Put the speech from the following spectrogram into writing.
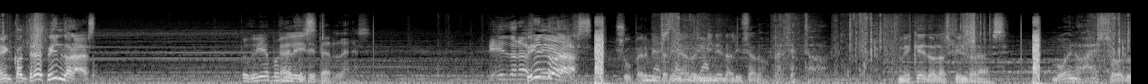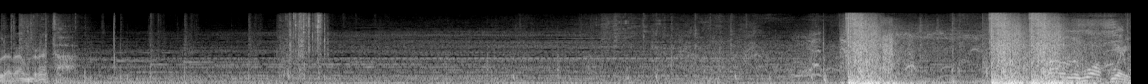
¡Encontré píldoras! Podríamos Ellis. necesitarlas. ¡Píldoras! ¡Píldoras! Super No vitaminado y mineralizado. Perfecto. Me quedo las píldoras. Bueno, eso durará un rato. Follow the walkway.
